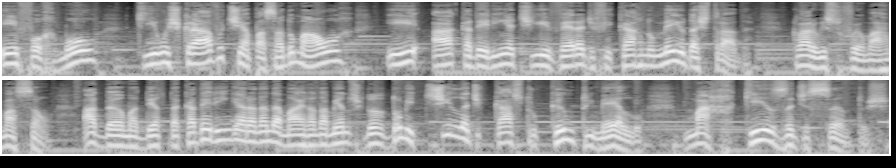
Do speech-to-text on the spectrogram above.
informou que um escravo tinha passado mal e a cadeirinha tivera de ficar no meio da estrada. Claro, isso foi uma armação. A dama dentro da cadeirinha era nada mais, nada menos que Dona Domitila de Castro Canto e Melo, Marquesa de Santos.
